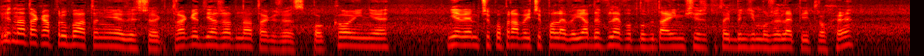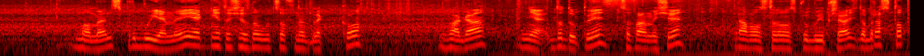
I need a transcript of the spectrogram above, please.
Jedna taka próba to nie jest jeszcze tragedia żadna, także spokojnie. Nie wiem czy po prawej czy po lewej. Jadę w lewo, bo wydaje mi się, że tutaj będzie może lepiej trochę. Moment, spróbujemy. Jak nie, to się znowu cofnę lekko. Uwaga. Nie, do dupy. Cofamy się. Prawą stroną spróbuję przejechać. Dobra, stop.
